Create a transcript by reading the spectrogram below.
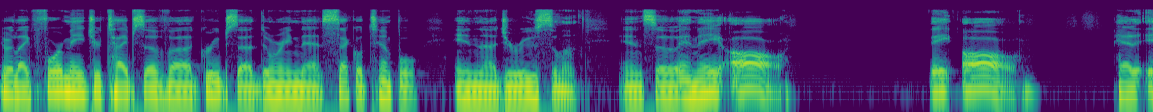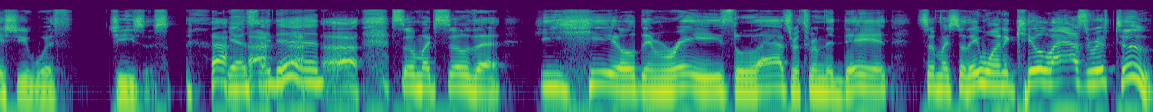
there were like four major types of uh, groups uh, during that second temple in uh, Jerusalem. And so, and they all, they all had an issue with Jesus. yes, they did. so much so that he healed and raised Lazarus from the dead, so much so they want to kill Lazarus too.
